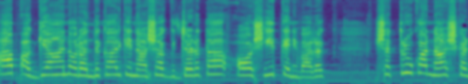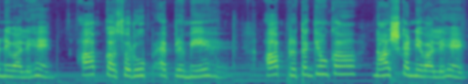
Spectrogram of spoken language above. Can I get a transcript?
आप अज्ञान और अंधकार के नाशक, जड़ता और शीत के निवारक, शत्रु का नाश करने वाले हैं। आपका स्वरूप अप्रमेय है। आप कृतज्ञों का नाश करने वाले हैं।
